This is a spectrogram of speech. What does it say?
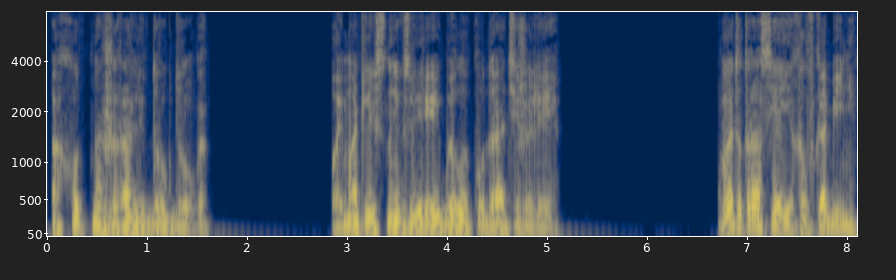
охотно жрали друг друга. Поймать лесных зверей было куда тяжелее. В этот раз я ехал в кабине.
